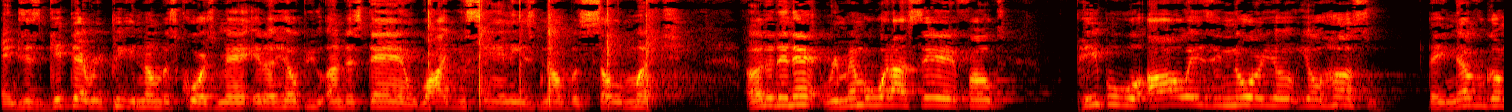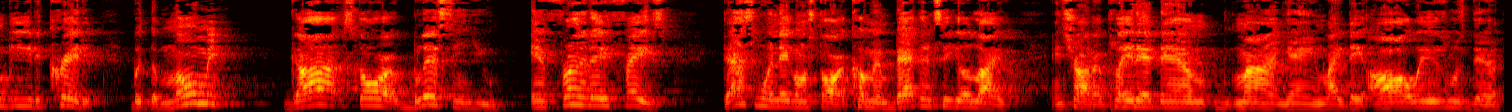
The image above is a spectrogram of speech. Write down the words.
and just get that repeating numbers course, man. It'll help you understand why you're seeing these numbers so much. Other than that, remember what I said, folks. People will always ignore your, your hustle. They never gonna give you the credit. But the moment God start blessing you in front of their face, that's when they're going to start coming back into your life and try to play that damn mind game like they always was there.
